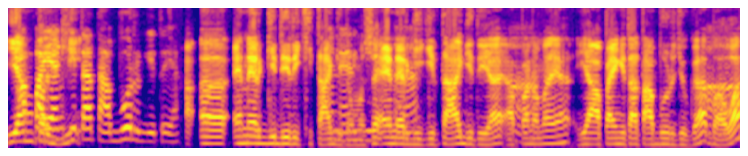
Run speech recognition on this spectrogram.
yang apa yang pergi kita tabur gitu ya uh, uh, energi diri kita gitu Energi, maksudnya ah. energi kita gitu ya apa Ah. namanya ya apa yang kita tabur juga Ah. bahwa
